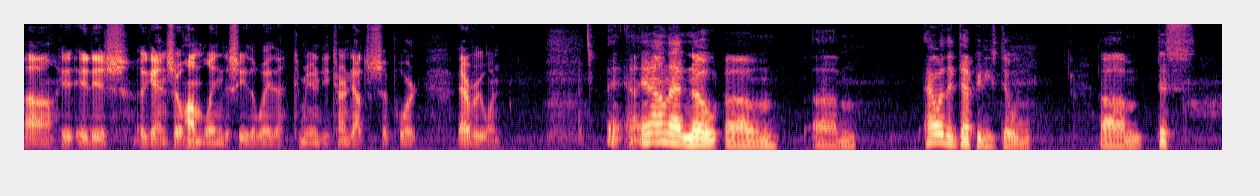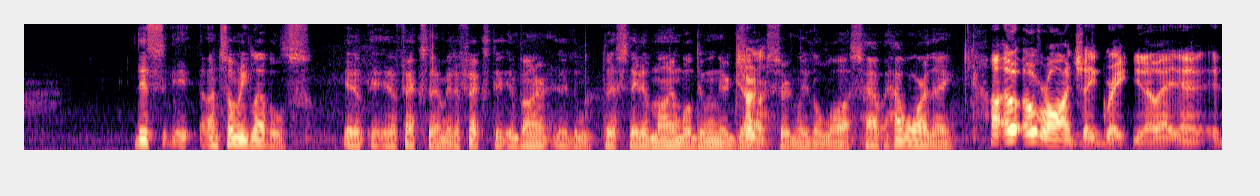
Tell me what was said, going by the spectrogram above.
uh, it, it is again so humbling to see the way the community turned out to support everyone. And on that note, um, um, how are the deputies doing? Um, this, this it, on so many levels, it, it affects them. It affects the environment, the, the state of mind while doing their job. Certainly. Certainly, the loss. How how are they? Uh, o- overall, I'd say great. You know, and it,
